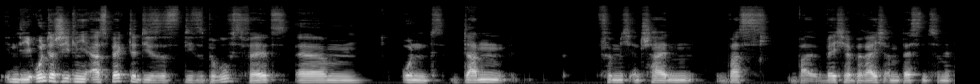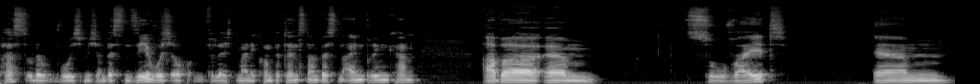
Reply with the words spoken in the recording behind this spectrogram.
in die unterschiedlichen Aspekte dieses, dieses Berufsfelds. Ähm, und dann für mich entscheiden, was, welcher Bereich am besten zu mir passt oder wo ich mich am besten sehe, wo ich auch vielleicht meine Kompetenzen am besten einbringen kann. Aber ähm, soweit ähm,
